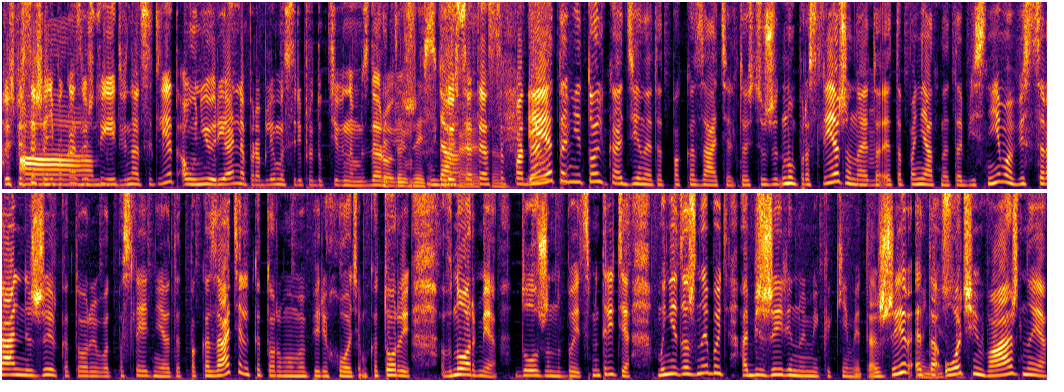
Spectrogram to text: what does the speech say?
То есть, представляешь, они А, показывают, что ей 12 лет, а у нее реально проблемы с репродуктивным здоровьем. Это жесть Да. То есть это И совпадает? это не только один этот показатель, то есть уже, ну, прослежено, это, это понятно, это объяснимо. Висцеральный жир, который вот последний этот показатель, к которому мы переходим, который в норме должен быть. Смотрите, мы не должны быть обезжиренными какими-то. Жир это Конечно. очень важные,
